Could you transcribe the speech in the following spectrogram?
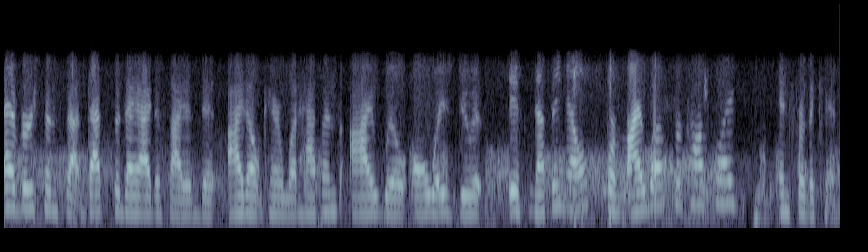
ever since that, that's the day I decided that I don't care what happens. I will always do it, if nothing else, for my love for cosplay and for the kids.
